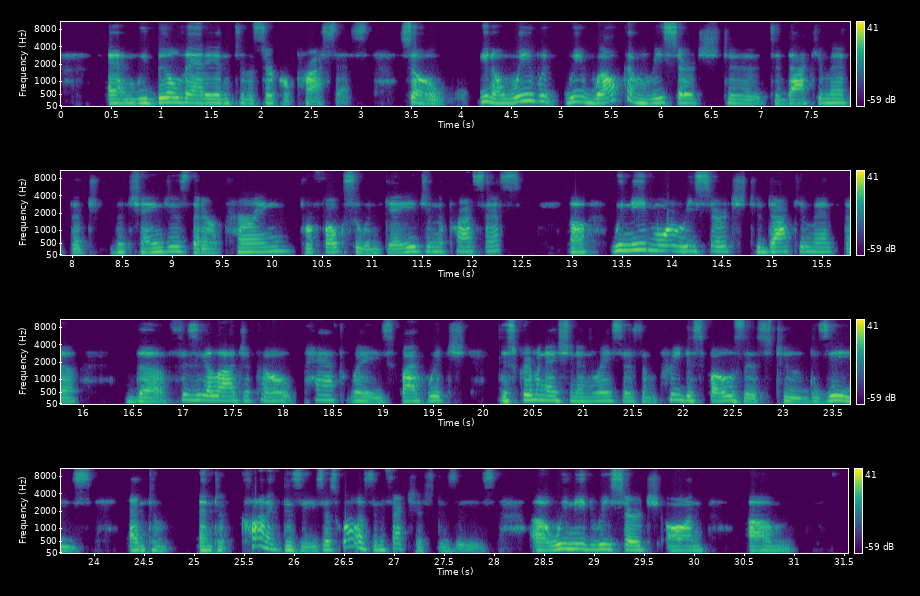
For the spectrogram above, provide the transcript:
and we build that into the circle process. So you know we would we welcome research to to document the the changes that are occurring for folks who engage in the process. Uh, we need more research to document the the physiological pathways by which discrimination and racism predisposes to disease and to and to chronic disease as well as infectious disease. Uh, we need research on um,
